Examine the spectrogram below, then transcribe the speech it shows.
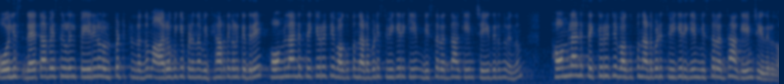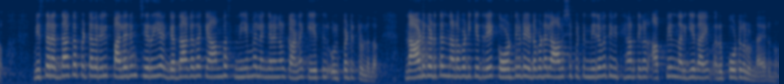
പോലീസ് ഡാറ്റാബേസുകളിൽ പേരുകൾ ഉൾപ്പെട്ടിട്ടുണ്ടെന്നും ആരോപിക്കപ്പെടുന്ന വിദ്യാർത്ഥികൾക്കെതിരെ ഹോംലാൻഡ് സെക്യൂരിറ്റി വകുപ്പ് നടപടി സ്വീകരിക്കുകയും വിസ റദ്ദാക്കുകയും ചെയ്തിരുന്നുവെന്നും ഹോംലാൻഡ് സെക്യൂരിറ്റി വകുപ്പ് നടപടി സ്വീകരിക്കുകയും വിസ റദ്ദാക്കുകയും ചെയ്തിരുന്നു. വിസ റദ്ദാക്കപ്പെട്ടവരിൽ പലരും ചെറിയ ഗതാഗത ക്യാമ്പസ് നിയമലംഘനങ്ങൾക്കാണ് കേസിൽ ഉൾപ്പെട്ടിട്ടുള്ളത്. നാടുകടത്തൽ നടപടിക്കെതിരെ കോടതിയുടെ ഇടപെടൽ ആവശ്യപ്പെട്ട് നിരവധി വിദ്യാർത്ഥികൾ അപ്പീൽ നൽകിയതായും റിപ്പോർട്ടുകളുണ്ടായിരുന്നു.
